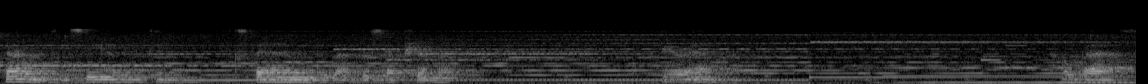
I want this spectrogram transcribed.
Experiment and see how you can expand that perception of where am I? How vast,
